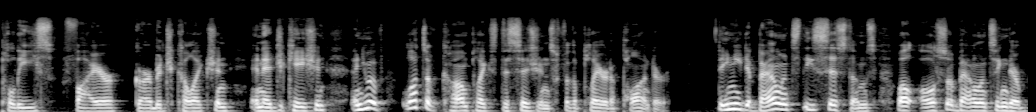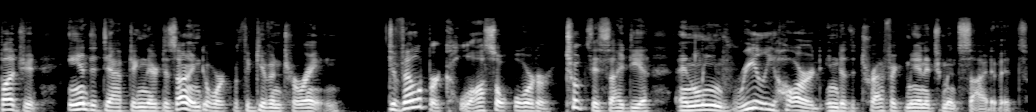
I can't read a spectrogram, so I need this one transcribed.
police, fire, garbage collection, and education, and you have lots of complex decisions for the player to ponder. They need to balance these systems while also balancing their budget and adapting their design to work with the given terrain. Developer Colossal Order took this idea and leaned really hard into the traffic management side of it.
